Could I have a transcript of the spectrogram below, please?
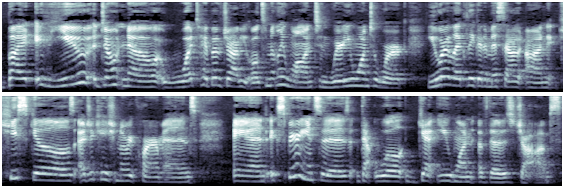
But if you don't know what type of job you ultimately want and where you want to work, you are likely going to miss out on key skills, educational requirements, and experiences that will get you one of those jobs.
